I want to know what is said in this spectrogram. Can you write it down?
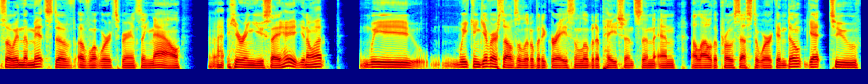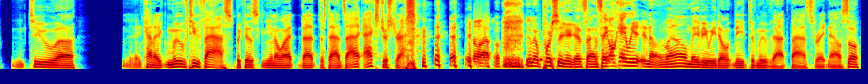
so in the midst of of what we're experiencing now uh, hearing you say hey you know what we we can give ourselves a little bit of grace and a little bit of patience and and allow the process to work. And don't get too too uh, kind of move too fast because you know what? That just adds a- extra stress. You, know, you, know, pushing against that and saying okay we you know well maybe we don't need to move that fast right now. So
